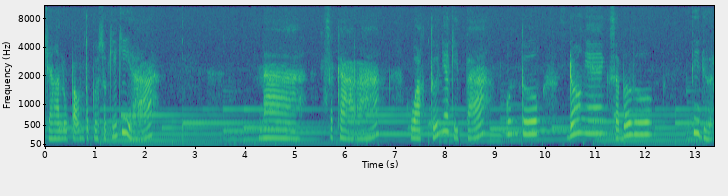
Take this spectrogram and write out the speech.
jangan lupa untuk gosok gigi ya. Nah, sekarang waktunya kita untuk dongeng sebelum tidur.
